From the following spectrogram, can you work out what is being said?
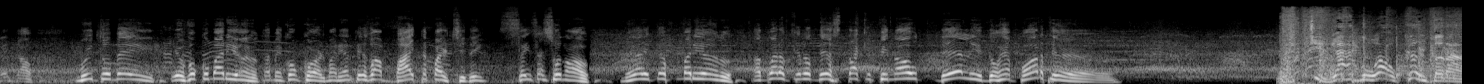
Legal. Muito bem, eu vou com o Mariano, também concordo. Mariano fez uma baita partida, hein? Sensacional. Melhor em campo, Mariano. Agora eu quero o destaque final dele, do repórter. Tiago Alcântara.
